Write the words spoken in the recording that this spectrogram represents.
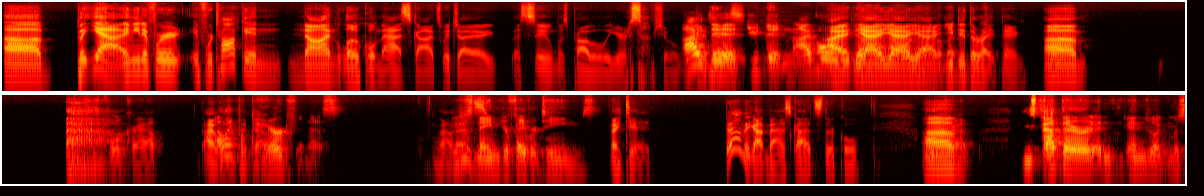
uh, but yeah, I mean, if we're if we're talking non-local mascots, which I assume was probably your assumption. When we I did did. this, You didn't. I've already I, done yeah, that. Yeah, already yeah. You that. did the right thing. Yeah. Um, Bull crap. I, I, love like it, though. prepared for this. Wow, You just named your favorite teams. I did. Yeah, they got mascots. They're cool. Um. You sat there and, and you're like, Mr.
